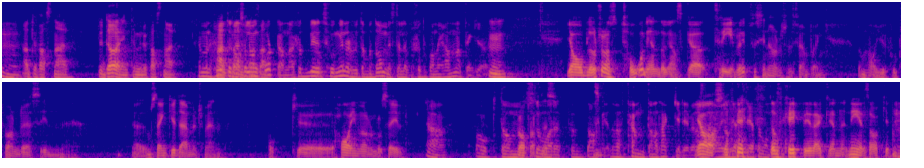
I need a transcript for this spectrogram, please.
Mm. Att du fastnar. Du dör inte, men du fastnar. Ja, men hotet är så långt bort annars. Då blir du tvungen att skjuta på dem istället för att skjuta på något annat, tänker jag. Mm. Ja, och Bloodtrons tål ändå ganska trevligt för sina 135 poäng. De har ju fortfarande sin... eh, Ja, de sänker ju damage men och uh, har invulnerable save. Ja. Och de Bra slår toughness. förbaskat. Det var 15 attacker typ. Ja, Alltså, så det är jätte, jätteont. de klipper ju verkligen ner saker. Mm.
